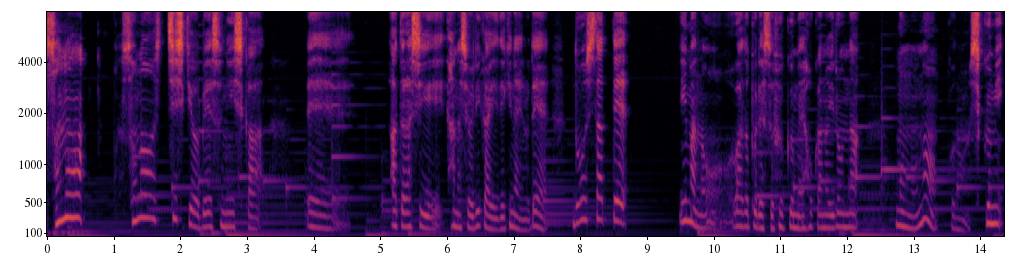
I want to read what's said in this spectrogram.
その、その知識をベースにしか、えー、新しい話を理解できないので、どうしたって今のワードプレス含め他のいろんなもののこの仕組み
